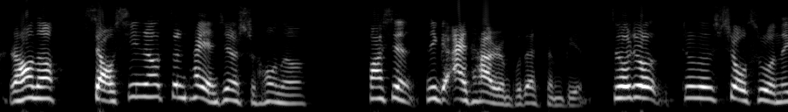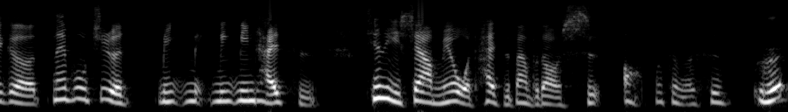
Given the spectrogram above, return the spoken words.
然后呢，小西呢睁开眼睛的时候呢，发现那个爱他的人不在身边，最后就就是秀出了那个那部剧的名名名名台词：天底下没有我太子办不到的事。哦，我整个是。呃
